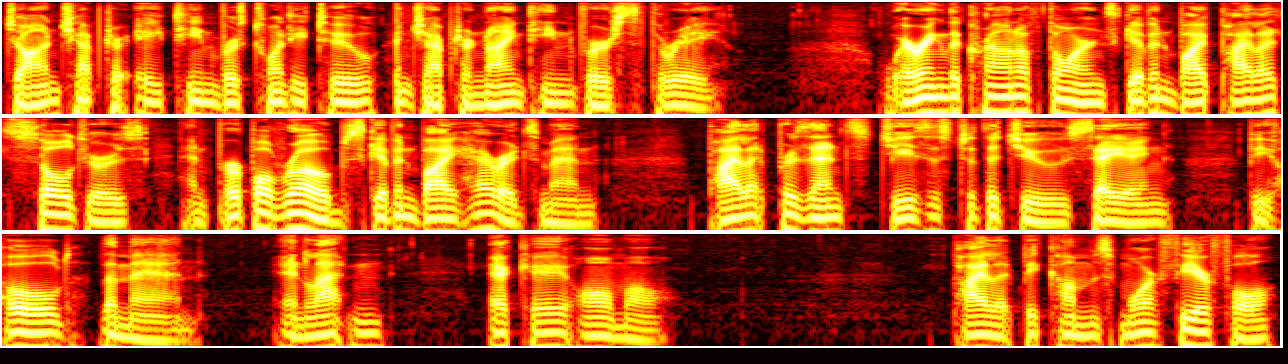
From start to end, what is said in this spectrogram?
John chapter 18 verse 22 and chapter 19 verse 3. Wearing the crown of thorns given by Pilate's soldiers and purple robes given by Herod's men, Pilate presents Jesus to the Jews, saying, Behold the man. In Latin, Ecce homo. Pilate becomes more fearful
